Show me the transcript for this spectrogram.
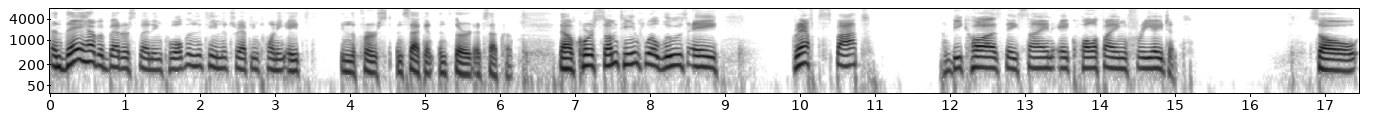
And they have a better spending pool than the team that's drafting 28th in the first and second and third, etc. Now, of course, some teams will lose a draft spot because they sign a qualifying free agent. So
